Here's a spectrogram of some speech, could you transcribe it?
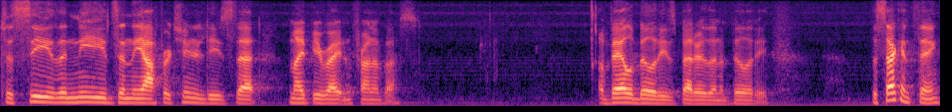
to see the needs and the opportunities that might be right in front of us. Availability is better than ability. The second thing,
